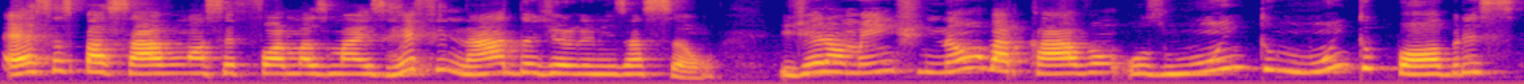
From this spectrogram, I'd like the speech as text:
Essas passavam a ser formas mais refinadas de organização e geralmente não abarcavam os muito, muito pobres,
